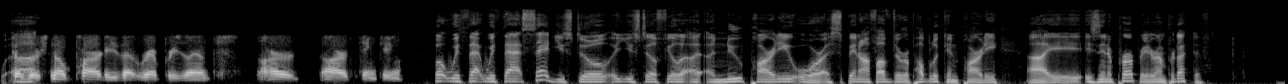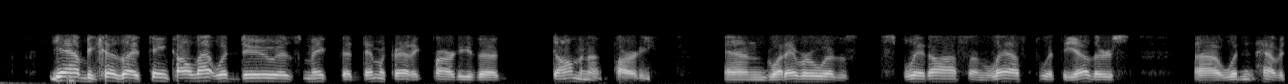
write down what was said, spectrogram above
because uh, there's no party that represents our our thinking. But with that with that said, you still you still feel a, a new party or a spinoff of the Republican Party uh, is inappropriate or unproductive. Yeah, because I think all that would do is make the Democratic Party the dominant party, and whatever was split off and left with the others uh, wouldn't have a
